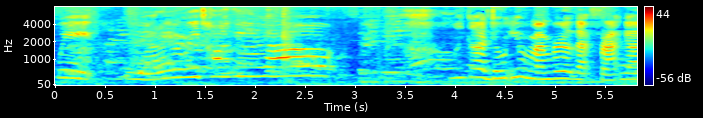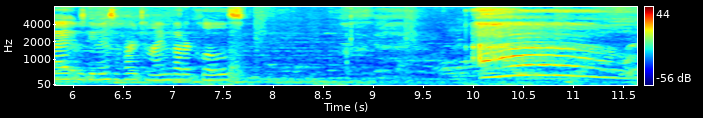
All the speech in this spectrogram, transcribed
Wait, what are we talking about? Oh my god, don't you remember that frat guy that was giving us a hard time about our clothes? Oh.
